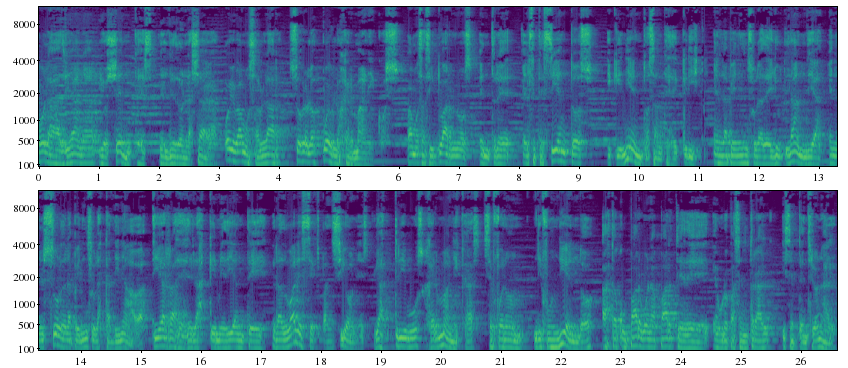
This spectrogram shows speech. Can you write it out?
Hola Adriana y oyentes del dedo en la llaga. Hoy vamos a hablar sobre los pueblos germánicos. Vamos a situarnos entre el 700 y 500 a.C., en la península de Jutlandia, en el sur de la península escandinava, tierras desde las que mediante graduales expansiones las tribus germánicas se fueron difundiendo hasta ocupar buena parte de Europa central y septentrional,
